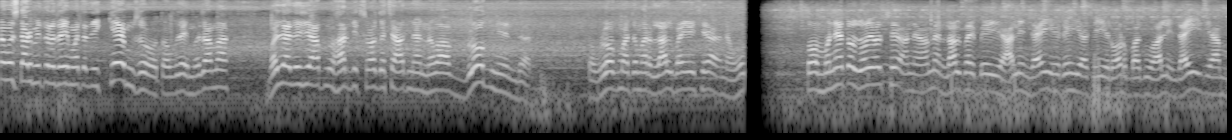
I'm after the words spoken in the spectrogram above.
નમસ્કાર મિત્રો, જય માતાજી. કેમ છો? તો બધા મજામાં? મજા જશે આપનું હાર્દિક સ્વાગત છે આજના નવા વ્લોગની અંદર. તો વ્લોગમાં તમારા લાલભાઈ છે અને હું. તો મને તો જોયો છે અને અમે લાલભાઈ બે હાલીને જઈ રહ્યા છીએ. રોડ બાજુ હાલીને જઈએ છીએ આમ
